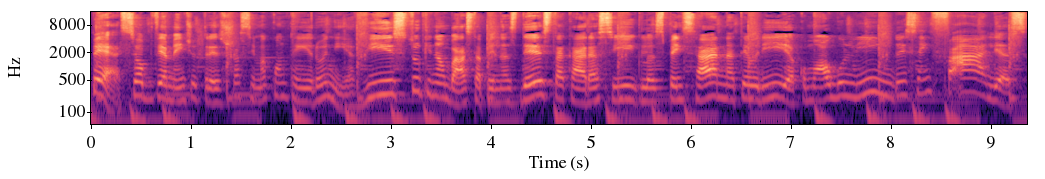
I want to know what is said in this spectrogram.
PS, obviamente o trecho acima contém ironia, visto que não basta apenas destacar as siglas, pensar na teoria como algo lindo e sem falhas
